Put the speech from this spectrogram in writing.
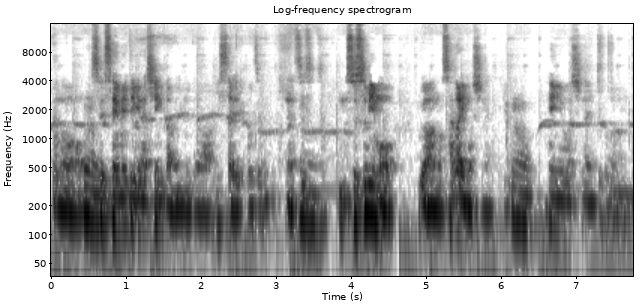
この、うん。せ生命的な進化の意味では、一切こう、ねす進みも、あの、下がりもしないっていうか、うん。変容しないってことなんで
